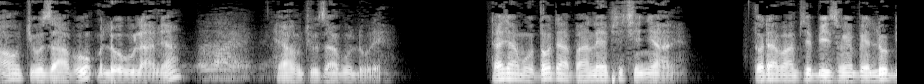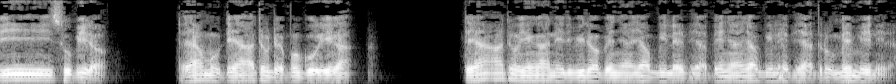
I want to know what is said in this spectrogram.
အောင်ကြိုးစားဖို့မလိုဘူးလားဗျာရအောင်ကြိုးစားဖို့လိုတယ်ဒါကြောင့်မို့သောတာပန်လည်းဖြစ်ချင်ကြတယ်သောတာပန်ဖြစ်ပြီဆိုရင်ပဲလွတ်ပြီဆိုပြီးတော့ တရားမှုတရားအထုတ်တဲ့ပုဂ္ဂိုလ်တွေကတရားအထုတ်ရင်ကနေတပြီးတော့ပညာရောက်ပြီလေဖေပညာရောက်ပြီလေဖေသူတို့မေ့မေ့နေတာ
